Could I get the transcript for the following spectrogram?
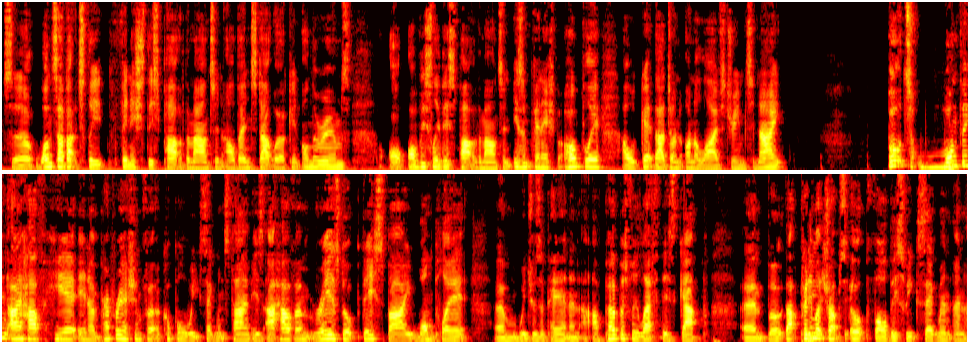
So once I've actually finished this part of the mountain, I'll then start working on the rooms obviously this part of the mountain isn't finished, but hopefully I will get that done on a live stream tonight. But one thing I have here in um, preparation for a couple of weeks segments time is I have um, raised up this by one plate, um, which was a paint, and I've purposely left this gap um, but that pretty much wraps it up for this week's segment and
